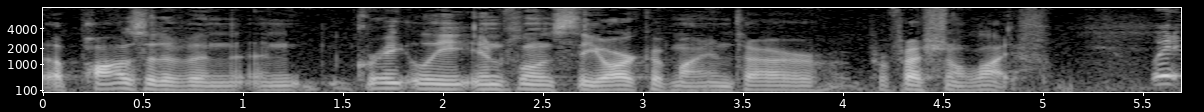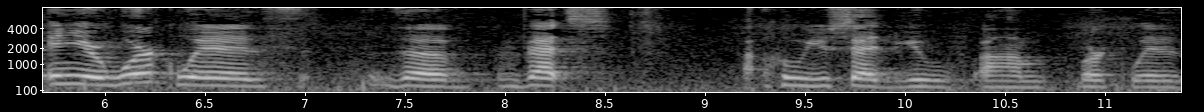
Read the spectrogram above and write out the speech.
a positive and, and greatly influenced the arc of my entire professional life. But in your work with the vets who you said you um, worked with,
